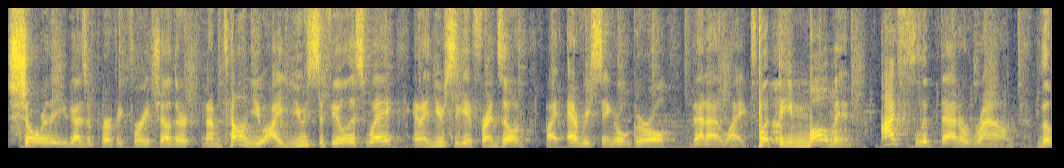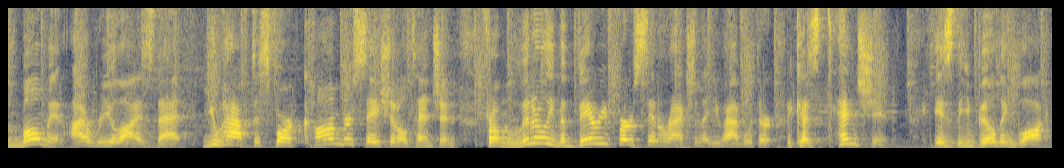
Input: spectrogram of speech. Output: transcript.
show her that you guys are perfect for each other. And I'm telling you, I used to feel this way, and I used to get friend zoned by every single girl that I liked. But the moment I flipped that around, the moment I realized that you have to spark conversational tension from literally the very first interaction that you have with her, because tension is the building block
